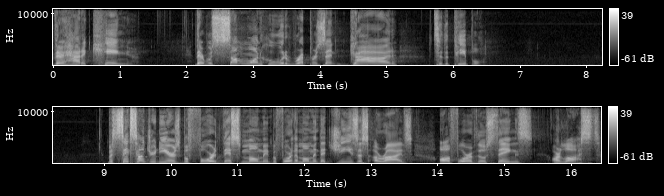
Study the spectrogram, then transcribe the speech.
they had a king. There was someone who would represent God to the people. But 600 years before this moment, before the moment that Jesus arrives, all four of those things are lost.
